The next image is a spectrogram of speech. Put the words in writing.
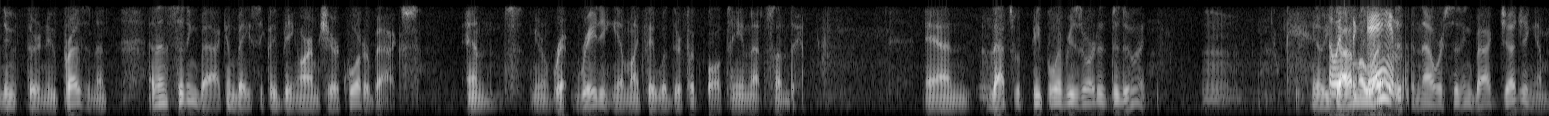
new their new president, and then sitting back and basically being armchair quarterbacks and you know rating him like they would their football team that Sunday. And that's what people have resorted to doing. Mm. You know, you so got him elected, game. and now we're sitting back judging him.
